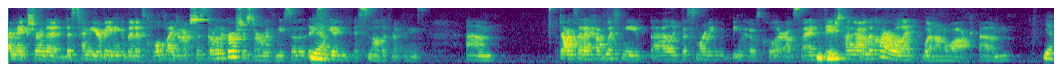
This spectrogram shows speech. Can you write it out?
I make sure that this time of year, being that it's cold, my dogs just go to the grocery store with me so that they Yeah. see and smell different things. Um, dogs that I have with me, uh, like this morning, being that it was cooler outside, they Mhm. just hung out in the car while I went on a walk. Um, Yeah.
